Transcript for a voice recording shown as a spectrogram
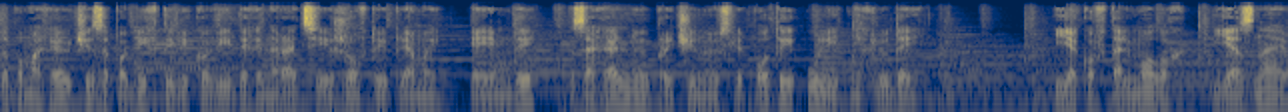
допомагаючи запобігти віковій дегенерації жовтої плями AMD, загальною причиною сліпоти у літніх людей. Як офтальмолог, я знаю,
